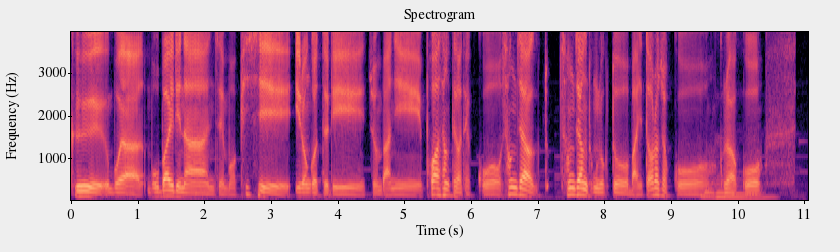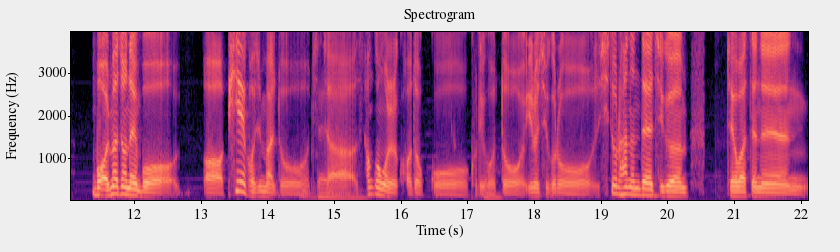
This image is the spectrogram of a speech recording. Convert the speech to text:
그 뭐야 모바일이나 이제 뭐 PC 이런 것들이 좀 많이 포화 상태가 됐고 성장 성장 동력도 많이 떨어졌고 네. 그래갖고 뭐 얼마 전에 뭐 어, 피해 거짓말도 네. 진짜 성공을 거뒀고 그리고 그쵸. 또 이런 식으로 시도를 하는데 지금 제가 봤을 때는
